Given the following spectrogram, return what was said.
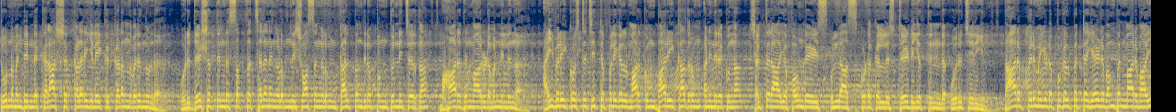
ടൂർണമെന്റിന്റെ കലാശക്കളരിയിലേക്ക് കടന്നു വരുന്നുണ്ട് ഒരു ദേശത്തിന്റെ സപ്തചലനങ്ങളും നിശ്വാസങ്ങളും കാൽപന്തിനൊപ്പം തുന്നിച്ചേർത്ത മഹാരഥന്മാരുടെ മണ്ണിൽ നിന്ന് ഐവറി കോസ്റ്റ് ചീറ്റപ്പലികൾ മാർക്കും ഭാരി കാതറും അണിനിരക്കുന്ന ശക്തരായ ഫൗണ്ടേഴ്സ് ഉല്ലാസ് കൊടക്കൽ സ്റ്റേഡിയത്തിന്റെ ഒരു ചേരിയിൽ താരപ്പെരുമയുടെ പുകൽപ്പെറ്റ ഏഴ് വമ്പന്മാരുമായി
